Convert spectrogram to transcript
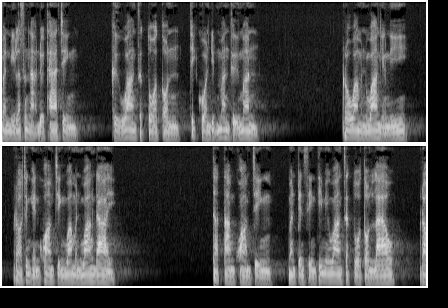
มันมีลักษณะโดยแท้จริง คือว่างจากตัวตนที่ควรยึดมั่นถือมั่น ว่ามันว่างอย่างนี้ เราจึงเห็นความจริงว่ามันว่างได้ ถ้าตามความจริง มันเป็นสิ่งที่ไม่ว่างจากตัวตนแล้ว เรา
